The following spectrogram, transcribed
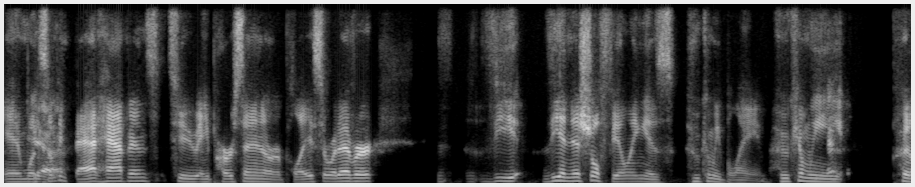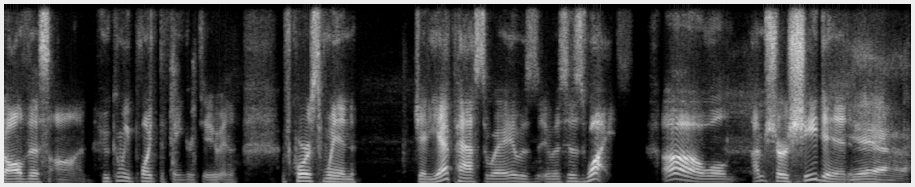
and when Yeah. something bad happens to a person or a place or whatever the the initial feeling is who can we blame who can we Yeah. put all this on who can we point the finger to and of course when jdf passed away it was it was his wife oh well i'm sure she did Yeah,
